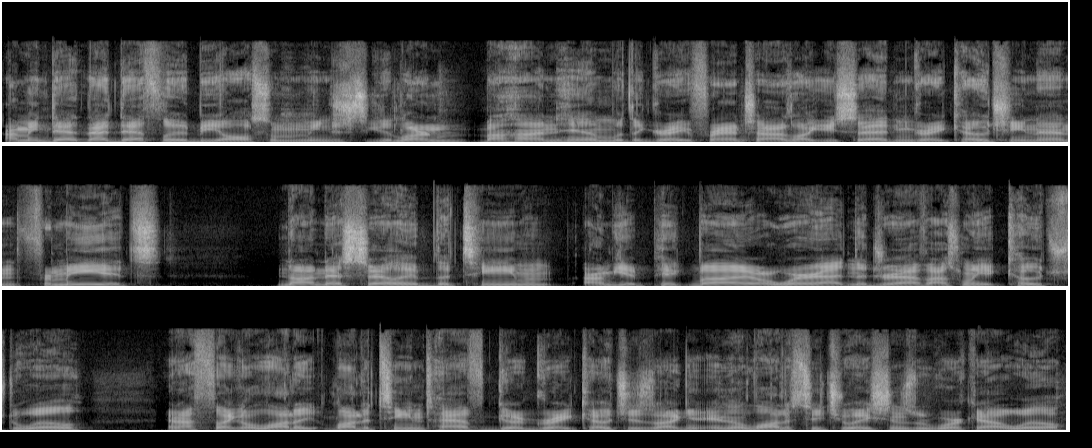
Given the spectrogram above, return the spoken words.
I mean, that, that definitely would be awesome. I mean, just you learn behind him with a great franchise, like you said, and great coaching. And for me, it's not necessarily the team I'm getting picked by or where at in the draft. I just want to get coached well. And I feel like a lot of a lot of teams have good, great coaches, like, and a lot of situations would work out well.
